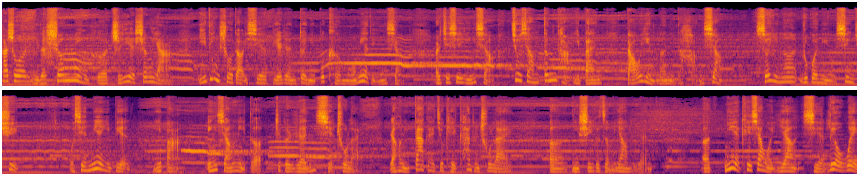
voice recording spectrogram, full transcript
他说：“你的生命和职业生涯一定受到一些别人对你不可磨灭的影响，而这些影响就像灯塔一般，导引了你的航向。”所以呢，如果你有兴趣，我先念一遍，你把影响你的这个人写出来，然后你大概就可以看得出来，呃，你是一个怎么样的人。呃，你也可以像我一样写六位，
